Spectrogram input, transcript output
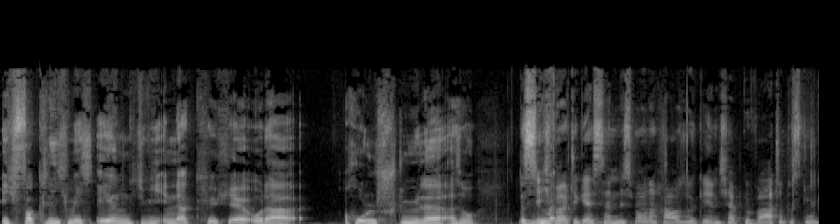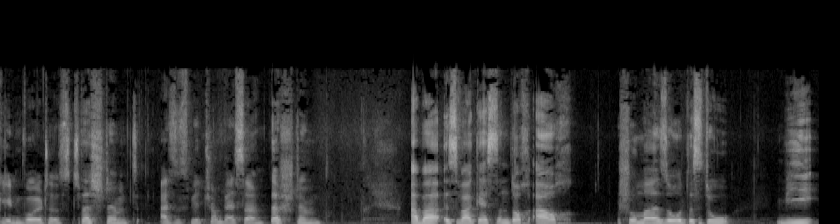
Ich verkriech mich irgendwie in der Küche oder hol Stühle. Also, das ist Ich wollte gestern nicht mal nach Hause gehen. Ich habe gewartet, bis du gehen wolltest. das stimmt. Also es wird schon besser. Das stimmt. Aber es war gestern doch auch schon mal so, dass du wie.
